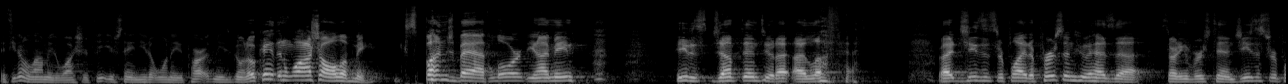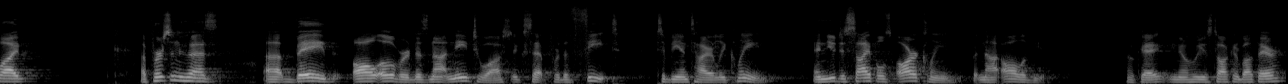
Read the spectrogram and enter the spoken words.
If you don't allow me to wash your feet, you're saying you don't want any part with me. He's going, Okay, then wash all of me. Sponge bath, Lord. You know what I mean? He just jumped into it. I, I love that right? Jesus replied, A person who has, uh, starting in verse 10, Jesus replied, A person who has uh, bathed all over does not need to wash except for the feet to be entirely clean. And you disciples are clean, but not all of you. Okay, you know who he's talking about there?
